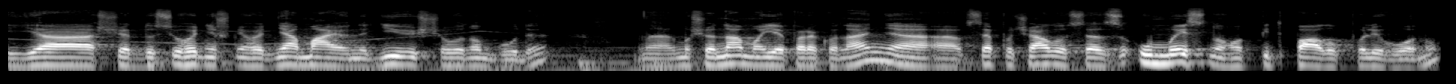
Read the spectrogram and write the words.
Я ще до сьогоднішнього дня маю надію, що воно буде. Е, тому що, на моє переконання, е, все почалося з умисного підпалу полігону.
